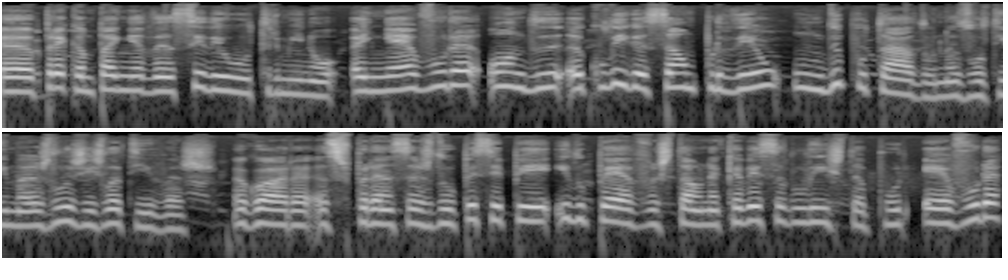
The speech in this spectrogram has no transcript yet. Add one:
A pré-campanha da CDU terminou em Évora, onde a coligação perdeu um deputado nas últimas legislativas. Agora, as esperanças do PCP e do PEV estão na cabeça de lista por Évora,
